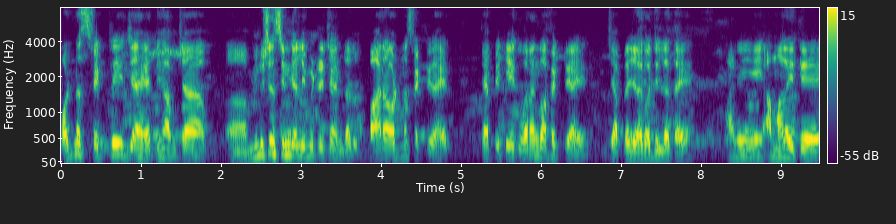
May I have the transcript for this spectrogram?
ऑर्डनन्स फॅक्टरी जे आहेत ह्या आमच्या म्युनिशन्स इंडिया लिमिटेडच्या अंडर बारा ऑर्डनन्स फॅक्टरी आहेत. त्यापैकी एक वरंगाव फॅक्टरी आहे जी आपल्या जळगाव जिल्ह्यात आहे. आणि आम्हाला इथे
